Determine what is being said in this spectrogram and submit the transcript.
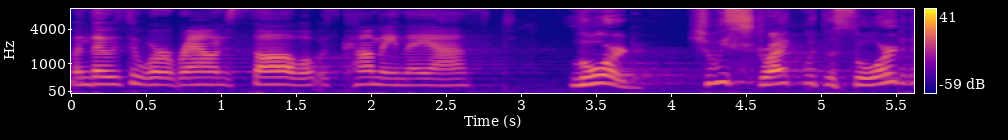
When those who were around saw what was coming, they asked, Lord, should we strike with the sword?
